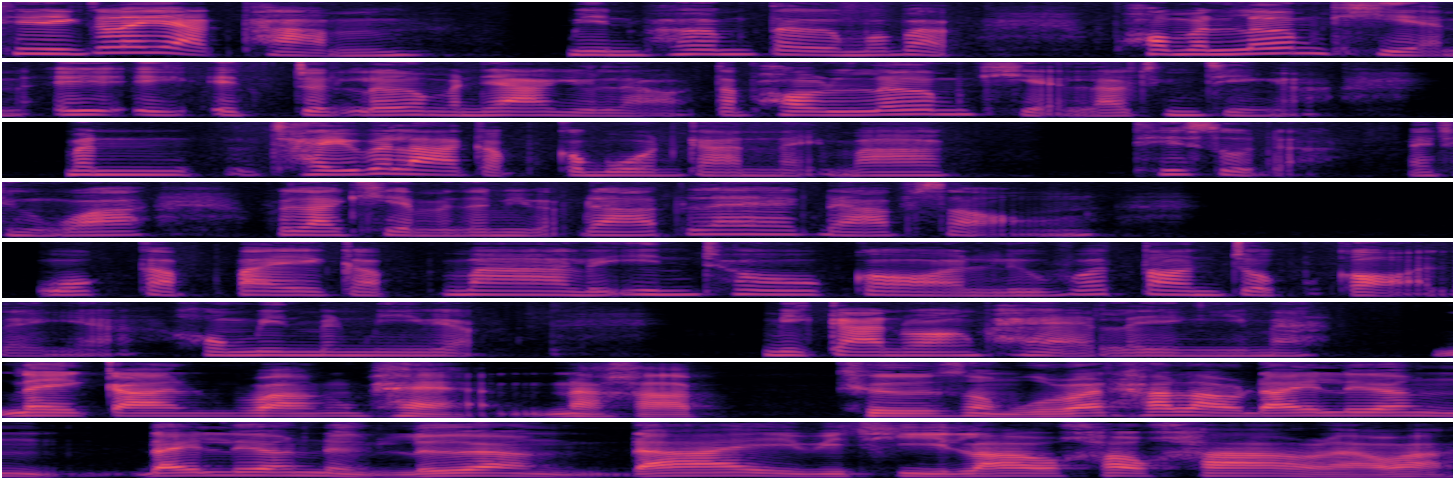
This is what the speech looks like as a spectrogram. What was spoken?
ทีนี้ก็เลยอยากถามมินเพิ่มเติมว่าแบบพอมันเริ่มเขียนไอไอจุดเริ่มมันยากอยู่แล้ว แต่พอเริ่มเขียนแล้วจริง ๆ อะ มันใช้เวลากับกระบวนการไหนมากที่สุดอะหมายถึงว่าเวลาเขียนมันจะมีแบบ draft แรก draft สองวกกลับไปกลับมาหรือ intro ก่อน หรือว่าตอนจบก่อนอะไรเงี้ยของมินมันมีแบบ มีการวางแผนอะไรอย่างนี้ไหมในการวางแผนนะครับ คือสมมุติว่าถ้าเราได้เรื่องได้เรื่องหนึ่งเรื่อง ได้วิธีเล่าคร่าวๆแล้วอะ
